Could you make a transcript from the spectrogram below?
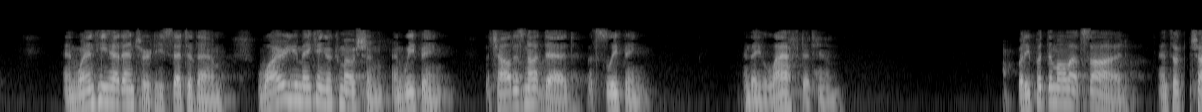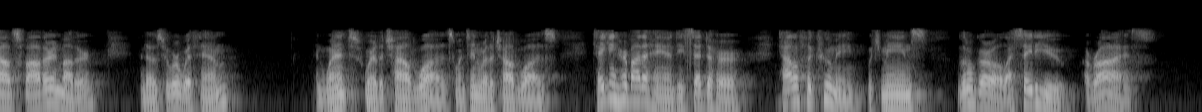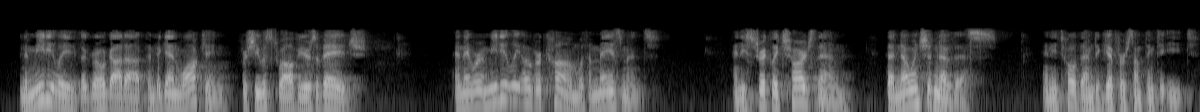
And when he had entered, he said to them, Why are you making a commotion and weeping? The child is not dead, but sleeping. And they laughed at him. But he put them all outside and took the child's father and mother and those who were with him and went where the child was, went in where the child was. Taking her by the hand, he said to her, Talitha cumi, which means, Little girl, I say to you, arise. And immediately the girl got up and began walking, for she was 12 years of age. And they were immediately overcome with amazement. And he strictly charged them that no one should know this. And he told them to give her something to eat.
